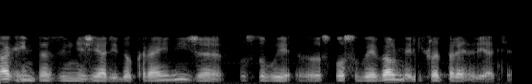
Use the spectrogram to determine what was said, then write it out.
tak intenzívne žiari do krajiny, že spôsobuje, e, spôsobuje veľmi rýchle prehriate.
